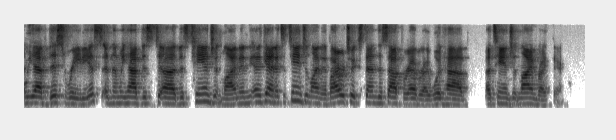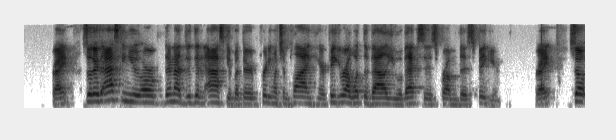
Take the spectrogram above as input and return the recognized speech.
we have this radius, and then we have this uh, this tangent line. And again, it's a tangent line. If I were to extend this out forever, I would have a tangent line right there, right? So they're asking you, or they're not, they didn't ask you, but they're pretty much implying here, figure out what the value of x is from this figure, right? So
